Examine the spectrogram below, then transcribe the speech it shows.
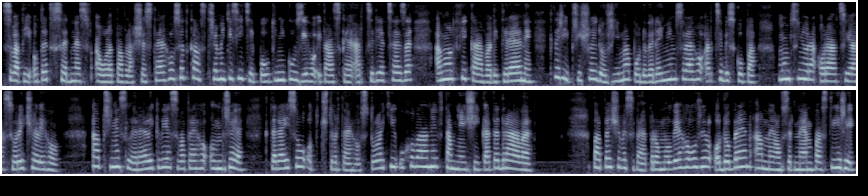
Svatý otec se dnes v aule Pavla VI. setkal s třemi tisíci poutníků z jeho italské arcidiecéze Amalfi Cava di Tireni, kteří přišli do Říma pod vedením svého arcibiskupa, monsignora Orácia Soricelliho, a přinesli relikvie svatého Ondřeje, které jsou od čtvrtého století uchovány v tamnější katedrále. Papež ve své promluvě hovořil o dobrém a milosrdném pastýři,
